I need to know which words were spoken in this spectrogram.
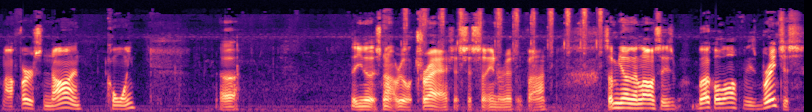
My first non-coin. Uh, you know it's not real trash. It's just an interesting find. Some young and lost his buckle off of his breeches.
